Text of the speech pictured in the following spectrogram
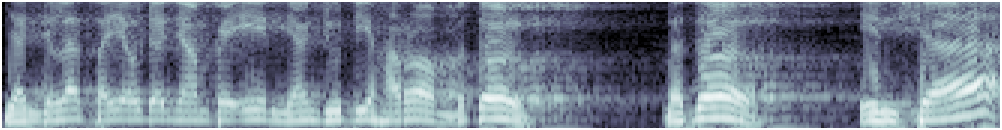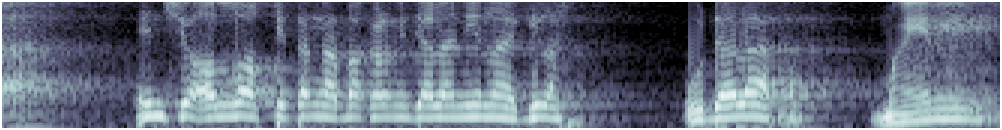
Yang jelas saya udah nyampein yang judi haram betul? Betul. Insya insya Allah kita nggak bakal ngejalanin lagi lah. Udahlah main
